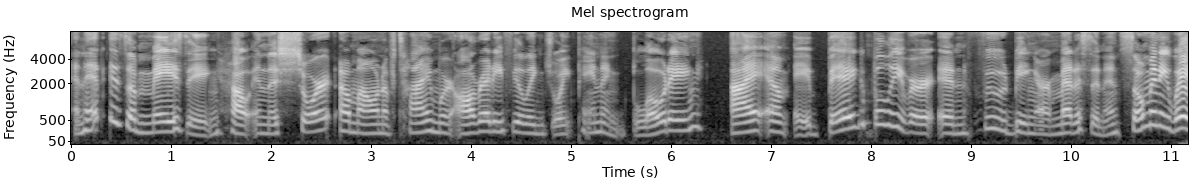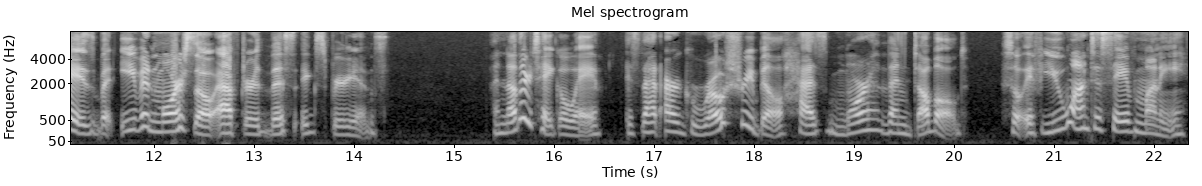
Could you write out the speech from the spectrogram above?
And it is amazing how, in this short amount of time, we're already feeling joint pain and bloating. I am a big believer in food being our medicine in so many ways, but even more so after this experience. Another takeaway is that our grocery bill has more than doubled. So, if you want to save money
